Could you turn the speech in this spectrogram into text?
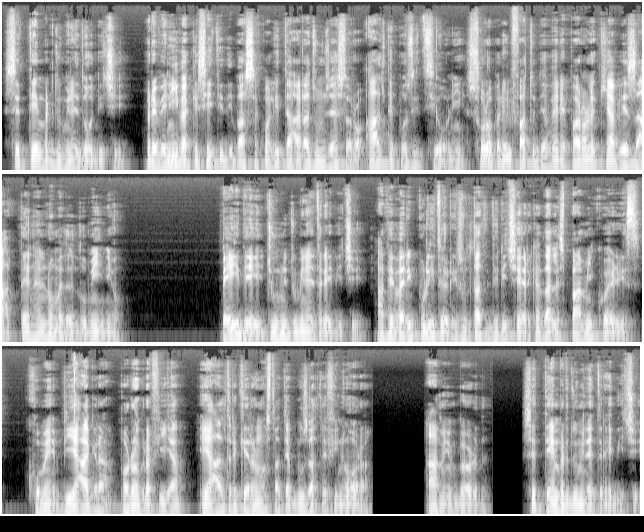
settembre 2012, preveniva che siti di bassa qualità raggiungessero alte posizioni solo per il fatto di avere parole chiave esatte nel nome del dominio. Payday, giugno 2013, aveva ripulito i risultati di ricerca dalle spammy queries come Viagra, pornografia e altre che erano state abusate finora. Hummingbird, settembre 2013.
